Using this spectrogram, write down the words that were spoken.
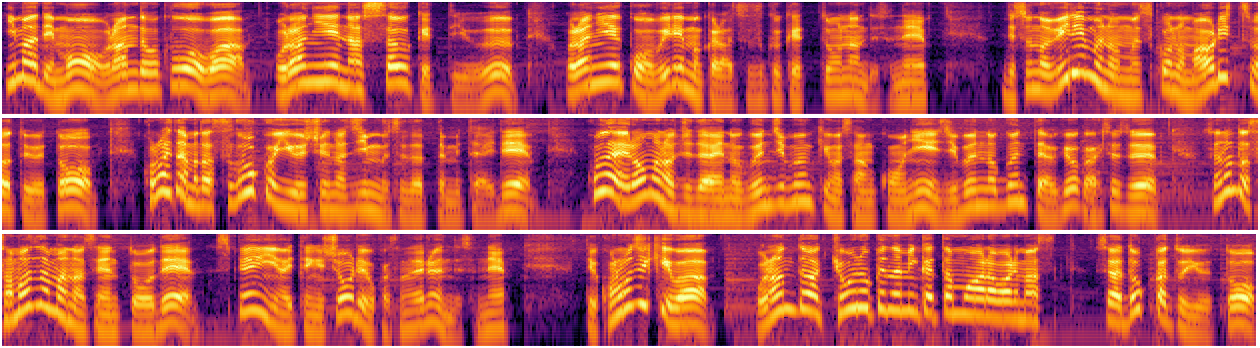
今でもオランダ国王はオラニエ・ナッサウ家っていうオラニエ公ウィレムから続く血統なんですね。で、そのウィレムの息子のマウリッツはというと、この人はまたすごく優秀な人物だったみたいで、古代ローマの時代の軍事文献を参考に自分の軍隊を強化しつつ、その後様々な戦闘でスペイン相手に勝利を重ねるんですね。で、この時期はオランダは強力な味方も現れます。さあ、どっかというと、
